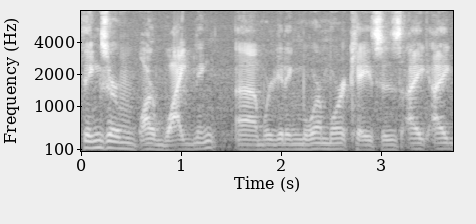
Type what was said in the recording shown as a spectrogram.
Things are are widening. Um, we're getting more and more cases. I, I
